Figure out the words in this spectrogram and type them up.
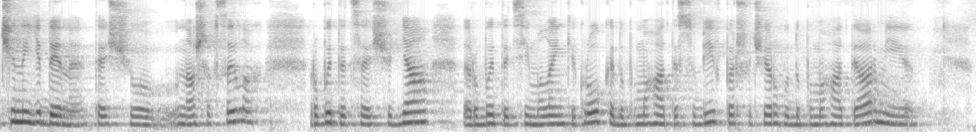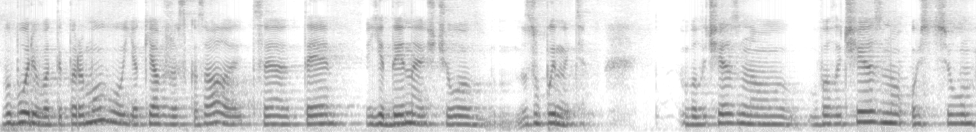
чи не єдине те, що в наших силах робити це щодня, робити ці маленькі кроки, допомагати собі, в першу чергу, допомагати армії, виборювати перемогу, як я вже сказала, це те єдине, що зупинить величезну, величезну ось цю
